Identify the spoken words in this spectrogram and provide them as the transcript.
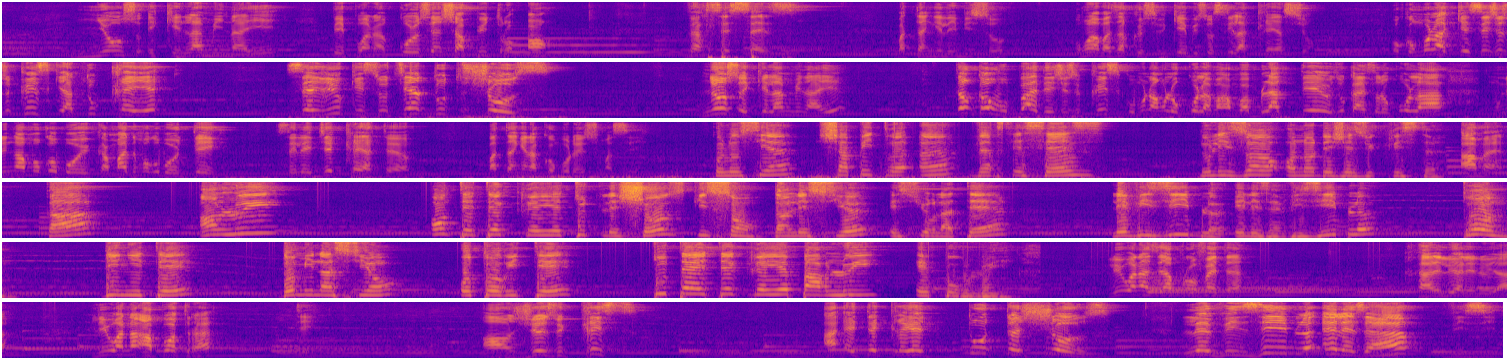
nyonso ekelami na ye mpe colossiens chapitre 1 verset 16 batangeli biso okomona baza koexplike biso si la création. Okomona que c'est jésus christ qui a tout créé. C'est lui qui soutient toutes choses. Nyonso ekelami na ye donc quand vous parlez de jésus christ komona yango lokola makambo ya black te ozokanisa lokola moninga moko boye kamade moko boye te c'est le dieu créateur. Na Colossiens chapitre 1 verset 16. Nous lisons au nom de Jésus-Christ. amen. Car en lui ont été créées toutes les choses qui sont dans les cieux et sur la terre, les visibles et les invisibles, trône, dignité, domination, autorité, tout a été créé par lui et pour lui. lui wana azala prophète hein? alléluia alléluia lui wana apôtre hein? en jésus christ a été créé toutes choses les visibles et les invisibles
